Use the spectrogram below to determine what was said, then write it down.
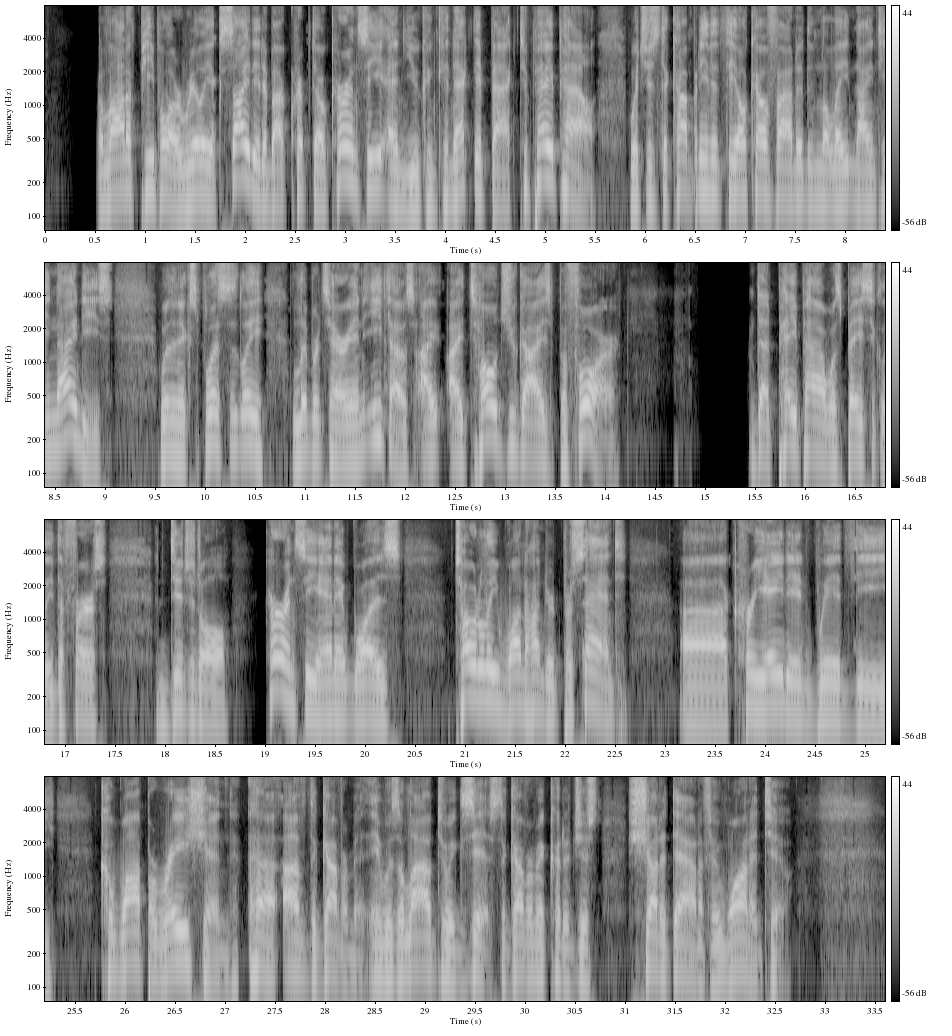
A lot of people are really excited about cryptocurrency, and you can connect it back to PayPal, which is the company that Thiel co founded in the late 1990s with an explicitly libertarian ethos. I, I told you guys before that PayPal was basically the first digital currency, and it was totally 100% uh, created with the cooperation uh, of the government. It was allowed to exist. The government could have just shut it down if it wanted to.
